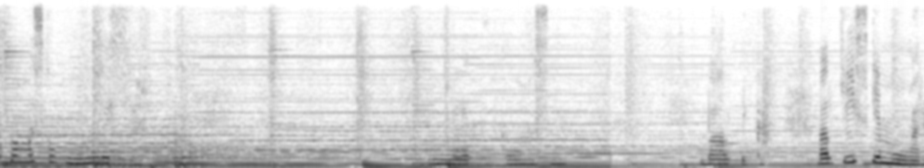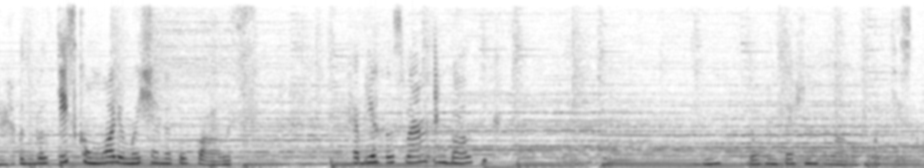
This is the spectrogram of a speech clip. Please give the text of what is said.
Так би ми скупнулися. Як класно. Балтика. Балтійське море. От в Балтійському морі ми ще не купались. Have you swam in Baltic? М, теж не плавав в Балтійському.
